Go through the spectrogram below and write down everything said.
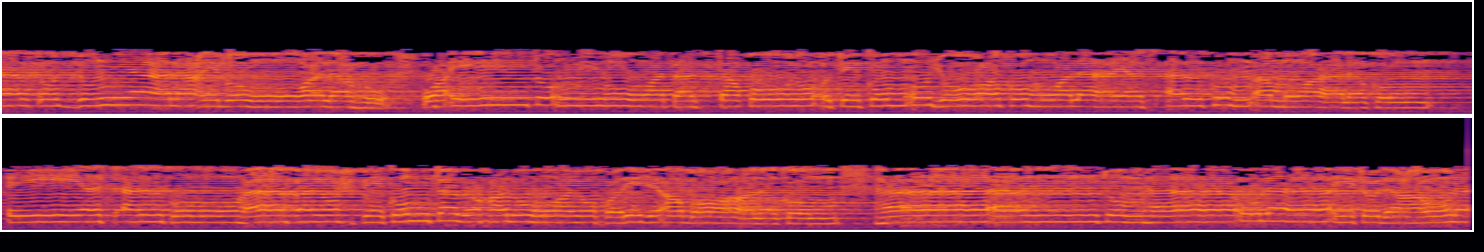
الدنيا لعب وله وإن تؤمنوا وتتقوا يؤتكم أجوركم ولا يسألكم أموالكم. إن يسألكموها فيحفكم تبخلوا ويخرج أضوانكم ها أنتم هؤلاء تدعون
